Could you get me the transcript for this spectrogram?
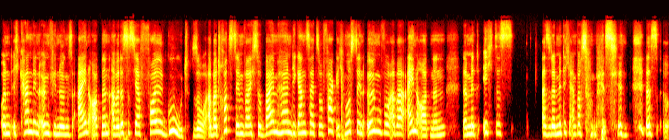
und ich kann den irgendwie nirgends einordnen, aber das ist ja voll gut so. Aber trotzdem war ich so beim Hören die ganze Zeit so, fuck, ich muss den irgendwo aber einordnen, damit ich das, also damit ich einfach so ein bisschen das äh,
